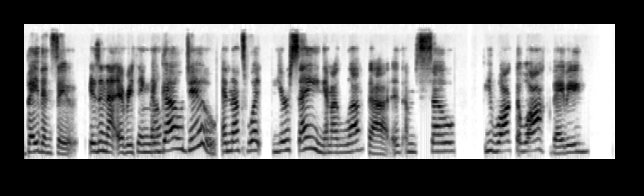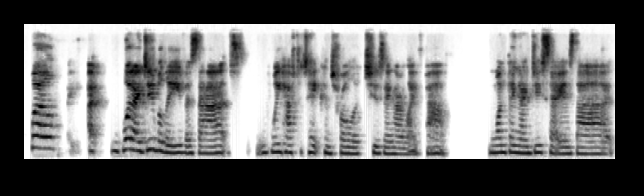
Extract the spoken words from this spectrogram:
bathing suit Isn't that everything though? and go do. And that's what you're saying. And I love that. I'm so, you walk the walk, baby. Well, I, what I do believe is that we have to take control of choosing our life path. One thing I do say is that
